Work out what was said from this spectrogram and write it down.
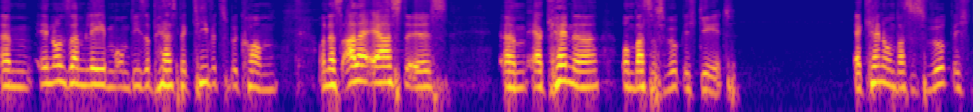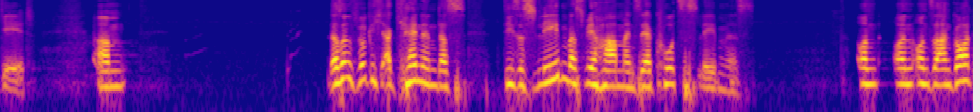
ähm, in unserem Leben, um diese Perspektive zu bekommen. Und das allererste ist, ähm, erkenne, um was es wirklich geht. Erkenne, um was es wirklich geht. Ähm, lass uns wirklich erkennen, dass dieses Leben, was wir haben, ein sehr kurzes Leben ist. Und, und, und sagen, Gott,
